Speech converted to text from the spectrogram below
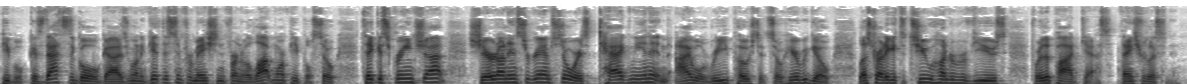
people because that's the goal, guys. We want to get this information in front of a lot more people. So take a screenshot, share it on Instagram stories, tag me in it, and I will repost it. So here we go. Let's try to get to 200 reviews for the podcast. Thanks for listening.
